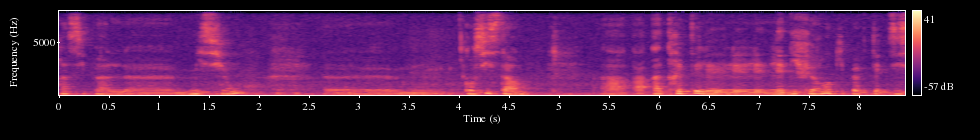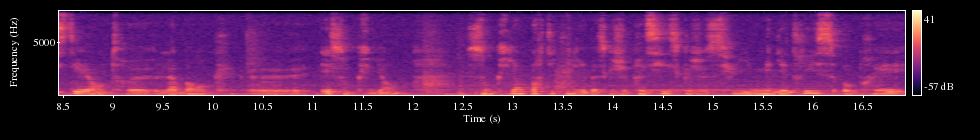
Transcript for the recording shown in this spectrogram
principale euh, mission consiste à, traiter les, les, différends qui peuvent exister entre la banque et son client, son client particulier, parce que je précise que je suis médiatrice auprès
